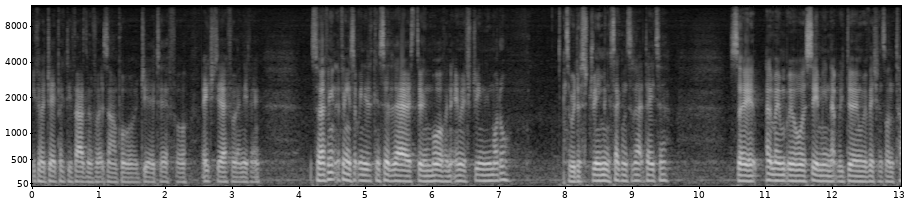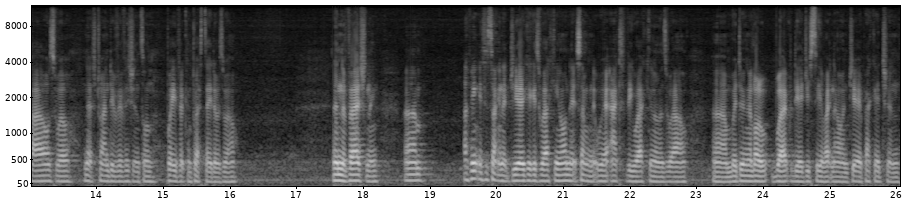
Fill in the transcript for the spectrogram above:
you could have JPEG 2000, for example, or GeoTIFF or HDF or anything. So I think the things that we need to consider there is doing more of an image streaming model. So we're just streaming segments of that data. So at the moment, we're assuming that we're doing revisions on tiles. Well, let's try and do revisions on wavelet compressed data as well. Then the versioning. Um, I think this is something that GeoGig is working on. It's something that we're actively working on as well. Um, we're doing a lot of work with the OGC right now on GeoPackage, and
